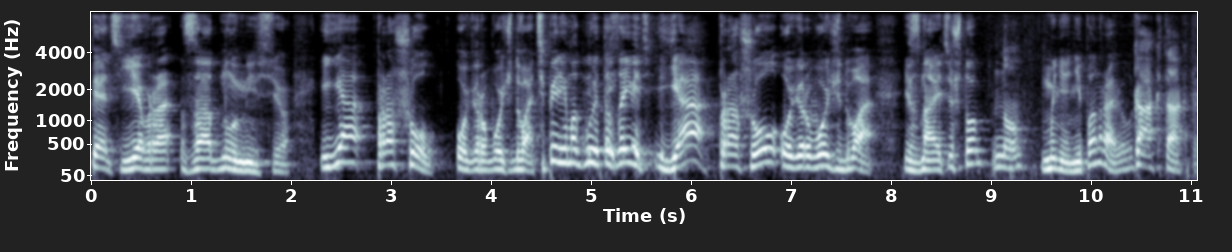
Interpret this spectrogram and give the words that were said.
5 евро за одну миссию. И я прошел Overwatch 2. Теперь я могу это заявить. Я прошел Overwatch 2. И знаете что? Но. Мне не понравилось. Как так-то?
